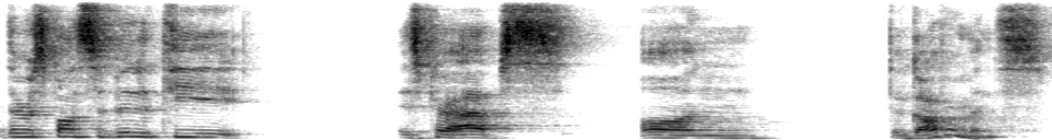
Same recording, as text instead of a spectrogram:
the responsibility is perhaps on the governments.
